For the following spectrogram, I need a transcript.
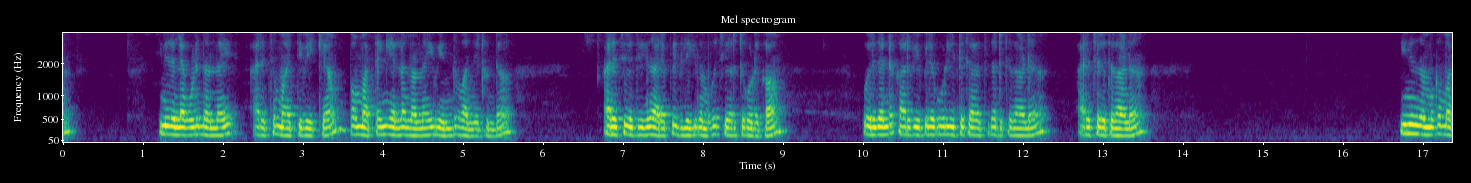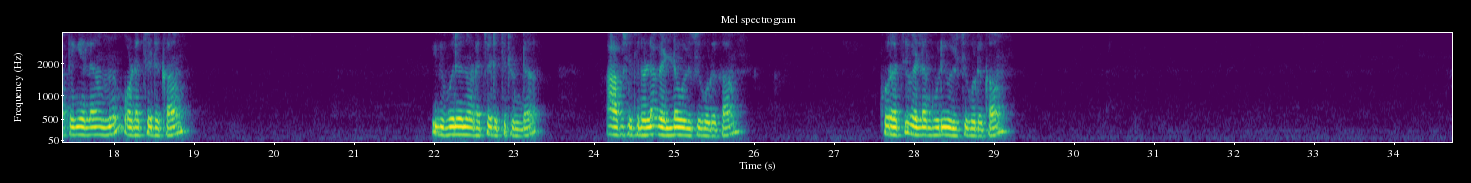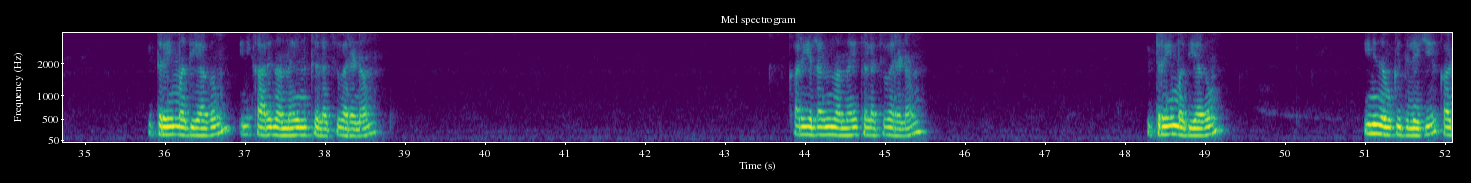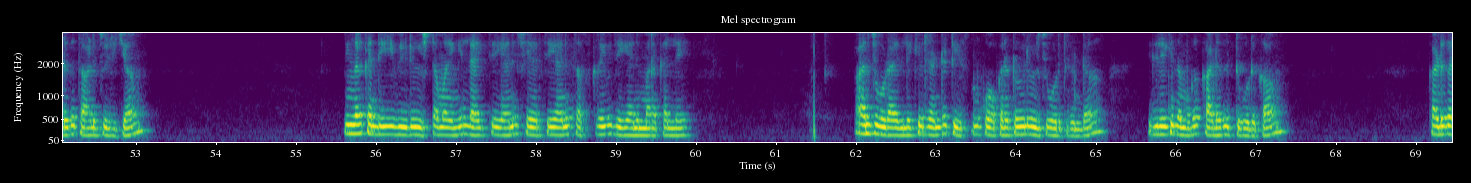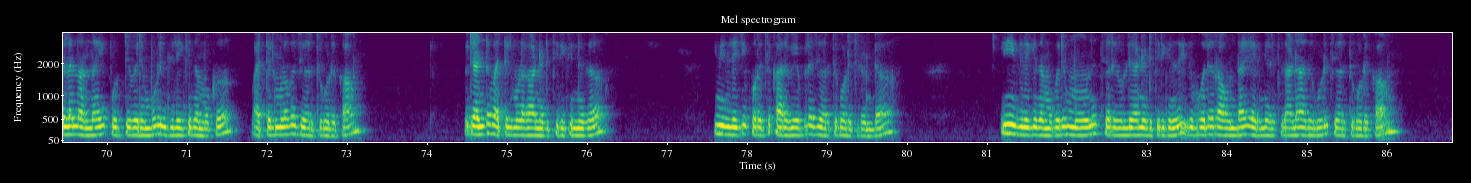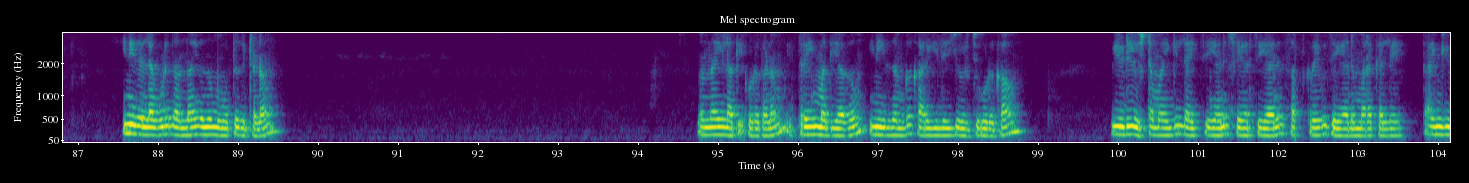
ഇനി ഇതെല്ലാം കൂടി നന്നായി അരച്ച് മാറ്റി വയ്ക്കാം അപ്പം മത്തങ്ങയെല്ലാം നന്നായി വെന്ത് വന്നിട്ടുണ്ട്. അരച്ച് വെച്ചിരിക്കുന്ന അരപ്പ് ഇതിലേക്ക് നമുക്ക് ചേർത്ത് കൊടുക്കാം. ഒരു തണ്ട് കറിവേപ്പില കൂടി ഇട്ട് ചതച്ചതെടുത്തതാണ്. അരച്ചെടുത്തതാണ്. ഇനി നമുക്ക് മത്തങ്ങയെല്ലാം ഒന്ന് ഉടച്ചെടുക്കാം. ഇതുപോലെ ഒന്ന് ഉടച്ചെടുത്തിട്ടുണ്ട്. ആവശ്യത്തിനുള്ള വെള്ളം ഒഴിച്ചു കൊടുക്കാം. കുറച്ച് വെള്ളം കൂടി ഒഴിച്ച് കൊടുക്കാം. ഇത്രയും മതിയാകും. ഇനി കറി നന്നായി ഒന്ന് തിളച്ച് വരണം. കറിയെല്ലാം നന്നായി തിളച്ച് വരണം. ഇത്രയും മതിയാകും. ഇനി നമുക്കിതിലേക്ക് കടുക് താളിച്ചൊഴിക്കാം. നിങ്ങൾക്ക് എന്റെ ഈ വീഡിയോ ഇഷ്ടമായെങ്കിൽ ലൈക്ക് ചെയ്യാനും ഷെയർ ചെയ്യാനും സബ്സ്ക്രൈബ് ചെയ്യാനും മറക്കല്ലേ? പാൻ ചൂടായതിലേക്ക് ഒരു രണ്ട് ടീസ്പൂൺ കോക്കനട്ട് ഓയിൽ ഒഴിച്ച് കൊടുത്തിട്ടുണ്ട്. ഇതിലേക്ക് നമുക്ക് കടുക് ഇട്ട് കൊടുക്കാം. കടുകെല്ലാം നന്നായി പൊട്ടി വരുമ്പോൾ ഇതിലേക്ക് നമുക്ക് വറ്റൽമുളക് ചേർത്ത് കൊടുക്കാം. രണ്ട് വറ്റൽമുളകാണ് എടുത്തിരിക്കുന്നത്. ഇനി ഇതിലേക്ക് കുറച്ച് കറിവേപ്പില ചേർത്ത് കൊടുത്തിട്ടുണ്ട്. ഇനി ഇതിലേക്ക് നമുക്കൊരു മൂന്ന് ചെറിയുള്ളിയാണ് എടുത്തിരിക്കുന്നത്. ഇതുപോലെ റൗണ്ടായി അരിഞ്ഞെടുത്തതാണ്. അതുകൂടി ചേർത്ത് കൊടുക്കാം. ഇനി ഇതെല്ലാം കൂടി നന്നായി ഒന്ന് മൂത്ത് കിട്ടണം. നന്നായി ഇളക്കി കൊടുക്കണം. ഇത്രയും മതിയാകും. ഇനി ഇത് നമുക്ക് കറിയിലേക്ക് ഒഴിച്ചു കൊടുക്കാം. വീഡിയോ ഇഷ്ടമായെങ്കിൽ ലൈക്ക് ചെയ്യാനും ഷെയർ ചെയ്യാനും സബ്സ്ക്രൈബ് ചെയ്യാനും മറക്കല്ലേ. താങ്ക്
